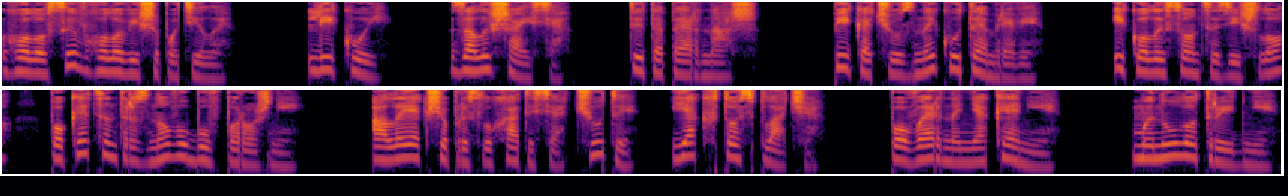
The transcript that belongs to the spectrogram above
Голоси в голові шепотіли. Лікуй, залишайся. Ти тепер наш. Пікачу зник у темряві. І коли сонце зійшло, покецентр знову був порожній. Але якщо прислухатися, чути, як хтось плаче. Повернення Кенії. Минуло три дні.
